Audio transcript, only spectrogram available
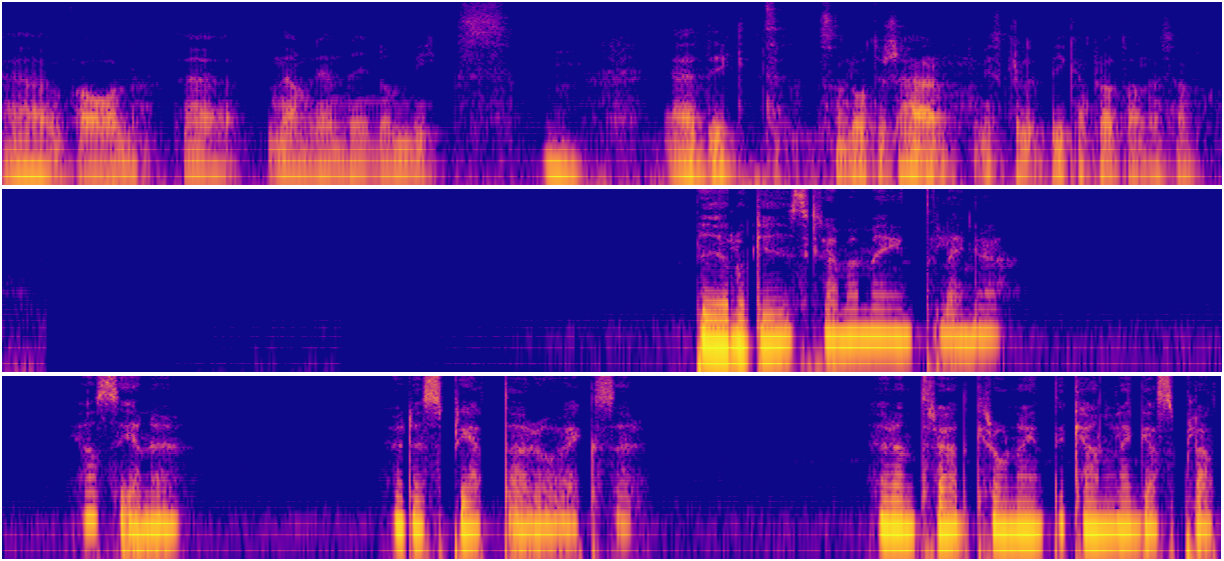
eh, val. Eh, nämligen Nino Mix Mm. eh, dikt som låter så här. Vi, ska, vi kan prata om den sen. Biologi skrämmer mig inte längre. Jag ser nu hur det spretar och växer. Hur en trädkrona inte kan läggas platt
